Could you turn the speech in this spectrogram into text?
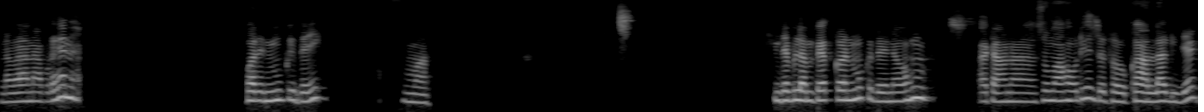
ને હવે આને આપણે હે ને ભરીને મૂકી દઈ માં ડબલામાં પેક કરીને મૂકી દઈને હવે હું અટાણા સુમા હું રહ્યું તો થોડું કાલ લાગી જાય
